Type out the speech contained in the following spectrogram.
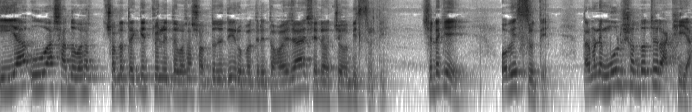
ইয়া, উয়া সাধু ভাষা শব্দ থেকে চলিত ভাষা শব্দ যদি রূপান্তরিত হয়ে যায়, সেটা হচ্ছে অবিশ্রুতি। সেটা কি? অবিশ্রুতি। তার মানে মূল শব্দ হচ্ছে রাখিয়া।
